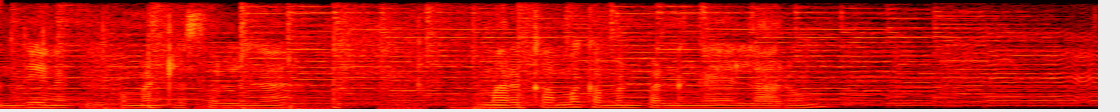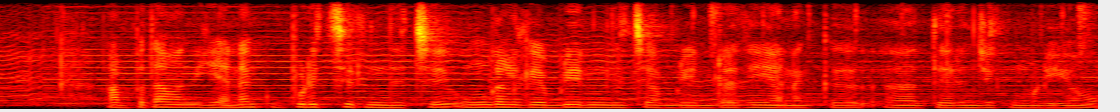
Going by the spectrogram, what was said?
வந்து எனக்கு கமெண்ட்டில் சொல்லுங்கள் மறக்காமல் கமெண்ட் பண்ணுங்கள் எல்லோரும். அப்போ தான் வந்து எனக்கு பிடிச்சிருந்துச்சு. உங்களுக்கு எப்படி இருந்துச்சு அப்படின்றது எனக்கு தெரிஞ்சுக்க முடியும்.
